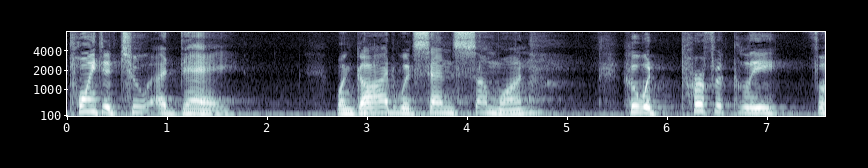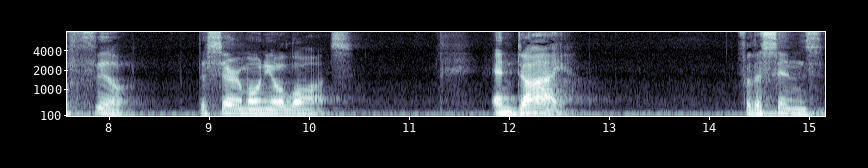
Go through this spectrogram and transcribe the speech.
pointed to a day when God would send someone who would perfectly fulfill the ceremonial laws and die for the sins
